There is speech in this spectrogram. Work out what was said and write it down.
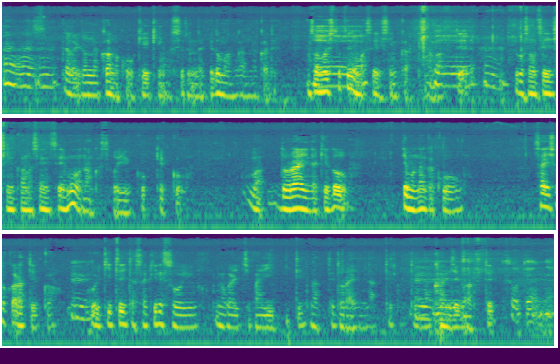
うんうんうん。だからいろんな科のこう経験をするんだけど漫画の中で。その一つにまあ精神科っていうのがあってへでもその精神科の先生もなんかそういうこう結構まあドライだけどでもなんかこう最初からっていうかえうん。こう行き着いた先でそういうのが一番いいってなってドライになってるみたいな感じがあって、そうだよね。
